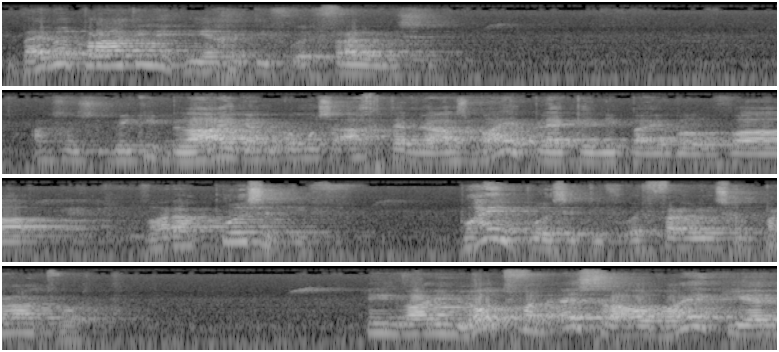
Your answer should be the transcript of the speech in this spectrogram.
Die Bybel praat nie net negatief oor vrouens nie. As ons 'n bietjie blaai dan kom ons agter daar's baie plekke in die Bybel waar waar daar positief baie positief oor vrouens gepraat word. En waar die lot van Israel baie keer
